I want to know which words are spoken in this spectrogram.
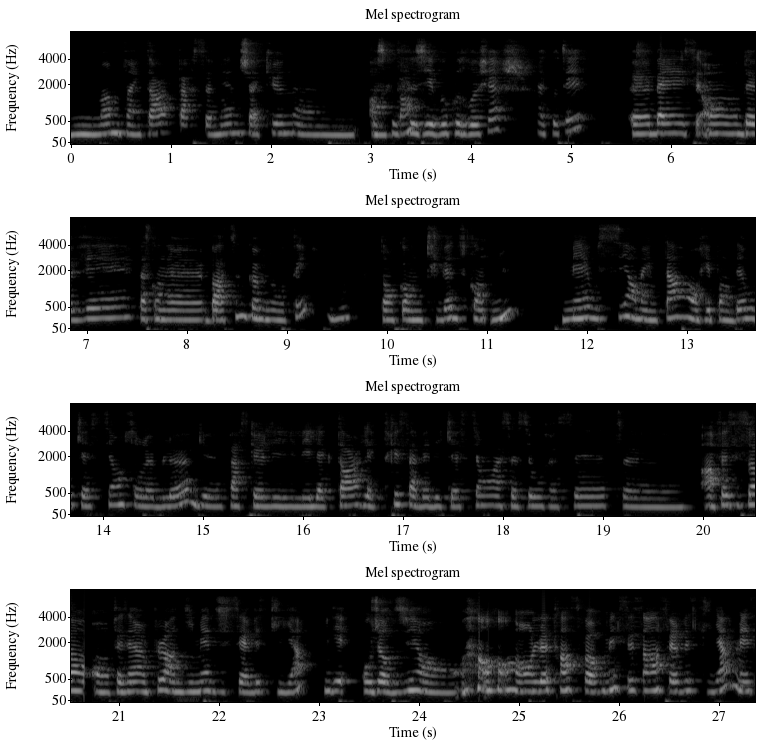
minimum 20 heures par semaine chacune euh, Parce que temps. vous faisiez beaucoup de recherches à côté? Euh, ben, c'est- on devait, parce qu'on a bâti une communauté, Mhm. donc on écrivait du contenu, mais aussi en même temps, on répondait aux questions sur le blog parce que les, les lecteurs, lectrices avaient des questions associées aux recettes. euh. En fait, c'est ça, on faisait un peu en guillemets du service client. Aujourd'hui, on, on, l'a transformé, c'est ça, en service client, mais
